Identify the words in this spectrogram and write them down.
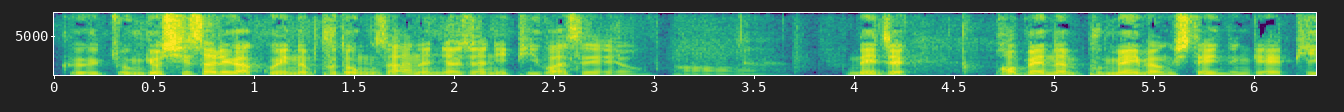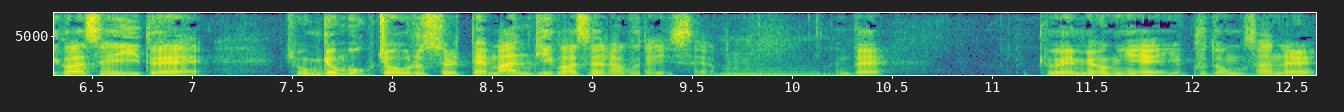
그 종교 시설이 갖고 있는 부동산은 여전히 비과세예요. 어. 근데 이제 법에는 분명히 명시돼 있는 게 비과세이되 종교 목적으로 쓸 때만 비과세라고 돼 있어요. 음. 근데 교회 명의의 이 부동산을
